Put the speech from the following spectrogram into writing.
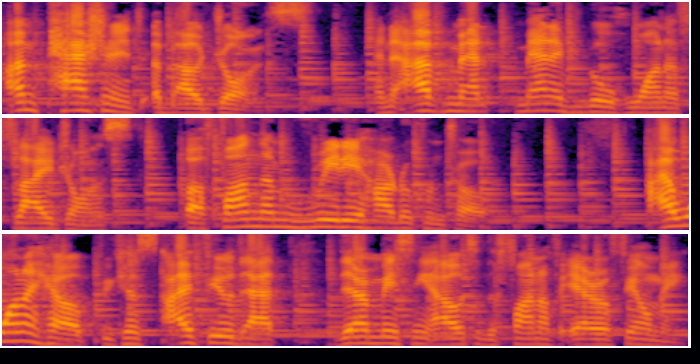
I'm passionate about drones, and I've met many people who want to fly drones, but found them really hard to control. I want to help because I feel that they're missing out the fun of aerial filming.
